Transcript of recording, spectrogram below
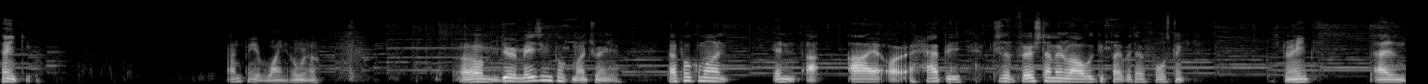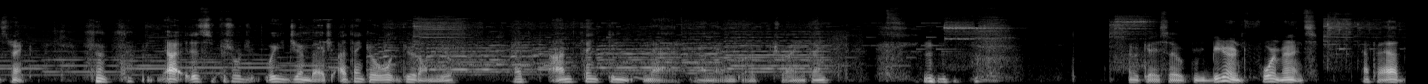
Thank you. I'm thinking of Winona. Um, you're an amazing Pokemon trainer. My Pokemon and I, are happy because the first time in a while we could fight with our full strength. Strength? That isn't strength. uh, this official League gym badge. I think it'll look good on you. I, I'm thinking, nah, I'm not even gonna try anything. okay, so we beat her in four minutes. Not bad.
